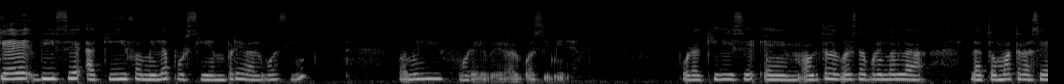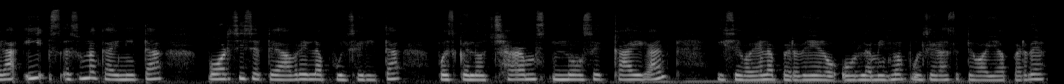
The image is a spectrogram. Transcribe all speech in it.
que dice aquí familia por siempre, algo así. Family forever, algo así, miren. Por aquí dice, em, ahorita les voy a estar poniendo la, la toma trasera y es una cadenita por si se te abre la pulserita, pues que los charms no se caigan y se vayan a perder o, o, la misma pulsera se te vaya a perder.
